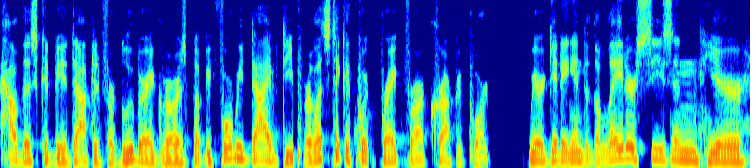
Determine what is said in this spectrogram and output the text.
how this could be adopted for blueberry growers. But before we dive deeper, let's take a quick break for our crop report. We are getting into the later season here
